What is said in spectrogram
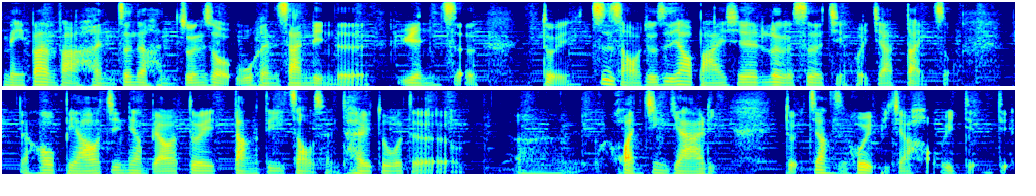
没办法很真的很遵守无痕山林的原则，对，至少就是要把一些垃圾捡回家带走。然后不要尽量不要对当地造成太多的呃环境压力，对，这样子会比较好一点点。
